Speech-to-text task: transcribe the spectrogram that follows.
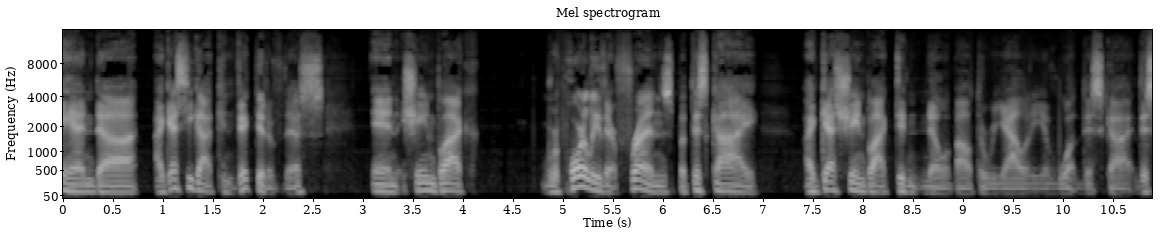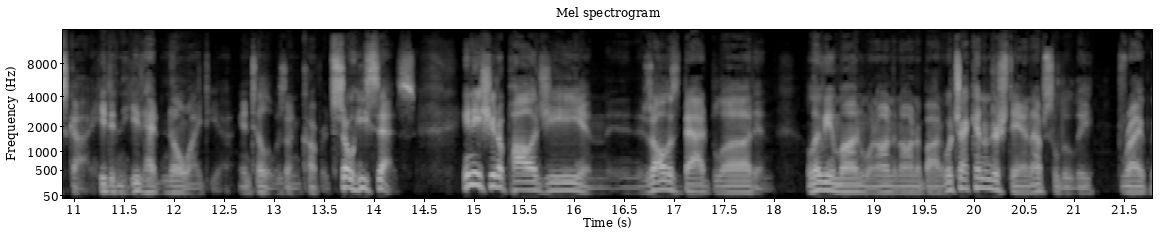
And uh, I guess he got convicted of this. And Shane Black, reportedly they're friends, but this guy I guess Shane Black didn't know about the reality of what this guy, this guy, he didn't, he had no idea until it was uncovered. So he says, and he issued apology, and, there's all this bad blood, and Olivia Munn went on and on about it, which I can understand absolutely, right?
